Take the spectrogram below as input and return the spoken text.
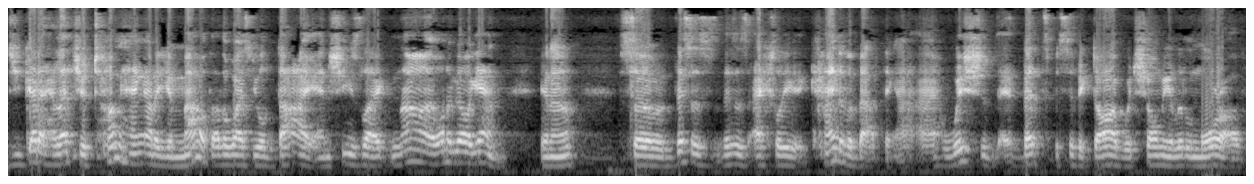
you gotta let your tongue hang out of your mouth, otherwise you'll die. And she's like, no, I want to go again. You know. So this is this is actually kind of a bad thing. I, I wish that that specific dog would show me a little more of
